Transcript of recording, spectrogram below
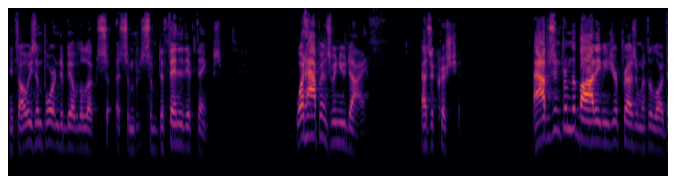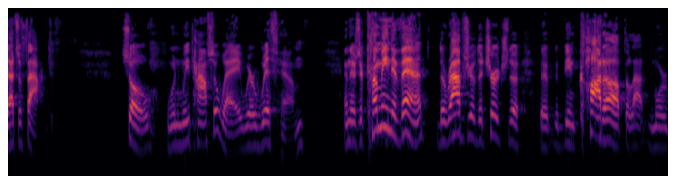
It's always important to be able to look at uh, some, some definitive things. What happens when you die as a Christian? Absent from the body means you're present with the Lord. That's a fact. So when we pass away, we're with Him. And there's a coming event, the rapture of the church, the, the being caught up, the Latin more,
